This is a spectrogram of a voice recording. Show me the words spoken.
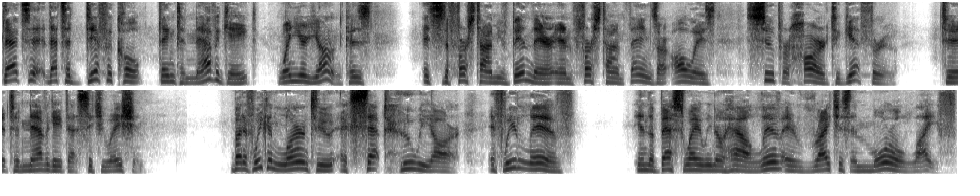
That's a, that's a difficult thing to navigate when you're young because it's the first time you've been there and first time things are always super hard to get through to, to navigate that situation. But if we can learn to accept who we are, if we live in the best way we know how, live a righteous and moral life,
